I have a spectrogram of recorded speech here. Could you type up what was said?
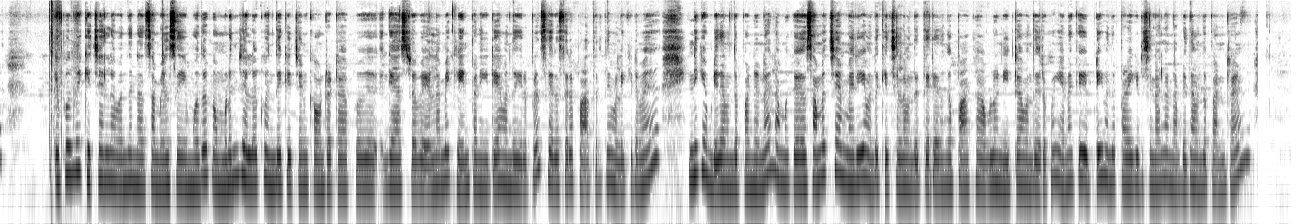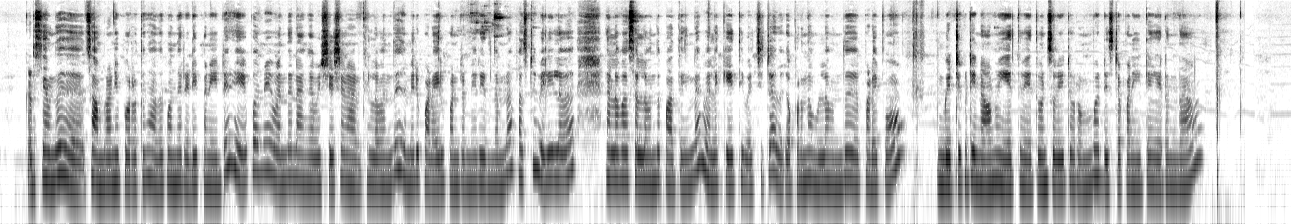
எப்போதுமே கிச்சனில் வந்து நான் சமையல் செய்யும் போது முடிஞ்ச அளவுக்கு வந்து kitchen counter top gas stove எல்லாமே க்ளீன் பண்ணிக்கிட்டே வந்து இருப்பேன். சிறு சிறு பாத்திரத்தையும் வலிக்கிடுவேன். இன்றைக்கி அப்படி தான் வந்து பண்ணினேன். நமக்கு சமைச்ச மாதிரியே வந்து கிச்சனில் வந்து தெரியாதுங்க. பார்க்க அவ்வளோ நீட்டாக வந்து இருக்கும். எனக்கு எப்படி வந்து பழகிடுச்சுனால நான் அப்படி தான் வந்து பண்ணுறேன் கடைசியாக வந்து சாம்பிராணி போடுறதுக்கு அதுக்கு வந்து ரெடி பண்ணிவிட்டு எப்போதுமே வந்து நாங்கள் விசேஷ நாட்களில் வந்து இதுமாரி படையல் பண்ணுற மாரி இருந்தோம்னா ஃபஸ்ட்டு வெளியில் நிலவாசலில் வந்து பார்த்திங்கன்னா விளக்கேற்றி வச்சுட்டு அதுக்கப்புறம் தான் உள்ளே வந்து படைப்போம். வெற்றிக்குட்டி நானும் ஏற்று ஏற்றுவேன்னு சொல்லிட்டு ரொம்ப டிஸ்டர்ப் பண்ணிக்கிட்டே இருந்தேன்.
